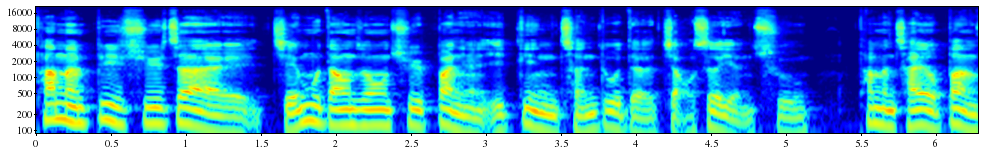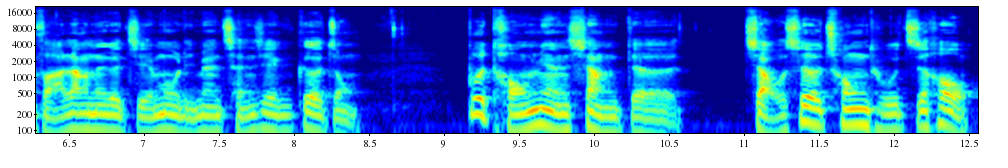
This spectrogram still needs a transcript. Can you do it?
他们必须在节目当中去扮演一定程度的角色演出，他们才有办法让那个节目里面呈现各种不同面向的角色冲突之后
